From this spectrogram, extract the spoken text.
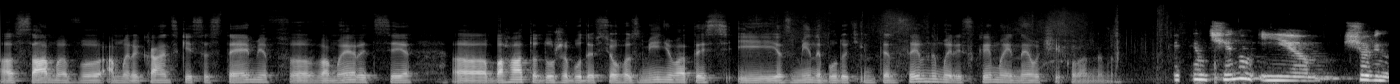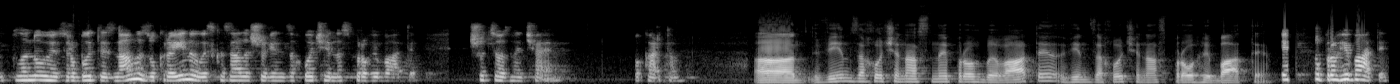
е, саме в американській системі, в, в Америці. Е, Багато дуже буде всього змінюватись, і зміни будуть інтенсивними, різкими і неочікуваними. Яким чином і що він планує зробити з нами, з Україною? Ви сказали, що він захоче нас прогибати. Що це означає по картам? Е, Він захоче нас не прогибати, він захоче нас прогибати. Що прогибати?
